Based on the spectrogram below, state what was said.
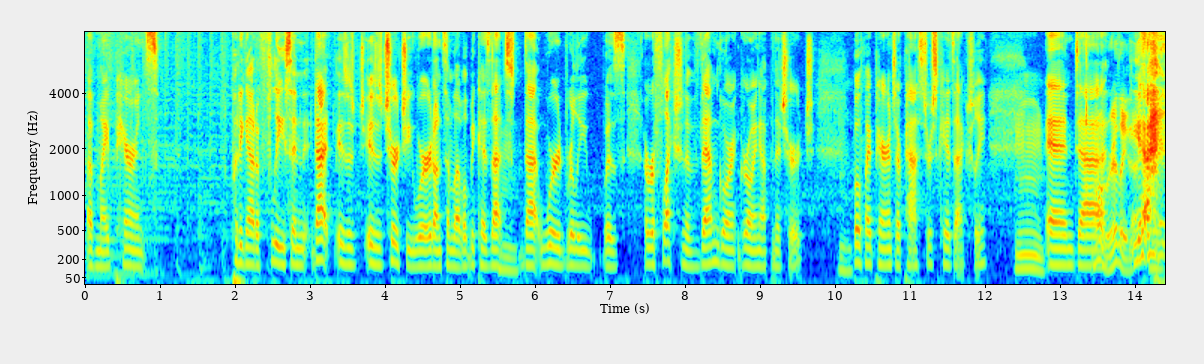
of my parents putting out a fleece, and that is a, is a churchy word on some level because that's Mm. that word really was a reflection of them growing, growing up in the church. Mm. Both my parents are pastors' kids, actually. Mm. and uh, Oh, really? That's yeah,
